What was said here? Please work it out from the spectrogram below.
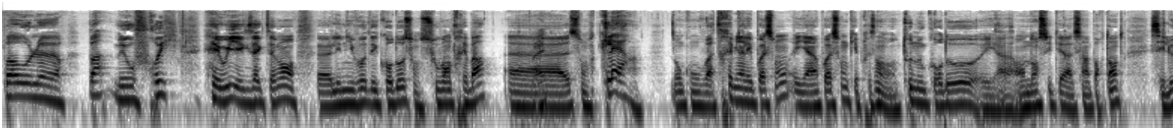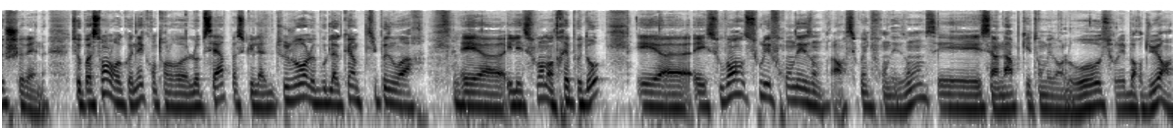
pas au leurre, pas mais aux fruits. Et oui, exactement. Euh, les niveaux des cours d'eau sont souvent très bas, euh, sont clairs. Donc on voit très bien les poissons et il y a un poisson qui est présent dans tous nos cours d'eau et en densité assez importante, c'est le chevenne. Ce poisson on le reconnaît quand on l'observe parce qu'il a toujours le bout de la queue un petit peu noir mmh. et euh, il est souvent dans très peu d'eau et, euh, et, souvent sous les frondaisons. Alors c'est quoi une frondaison? C'est c'est un arbre qui est tombé dans l'eau, sur les bordures.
